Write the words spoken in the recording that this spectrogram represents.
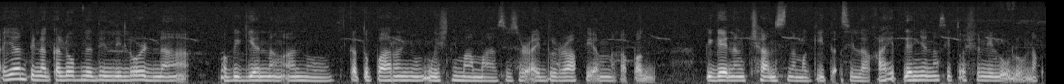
Ayan, pinagkaloob na din ni Lord na mabigyan ng ano, katuparan yung wish ni Mama. Si Sir Idol Rafi ang nakapagbigay ng chance na magkita sila. Kahit ganyan ang sitwasyon ni Lolo, nak-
